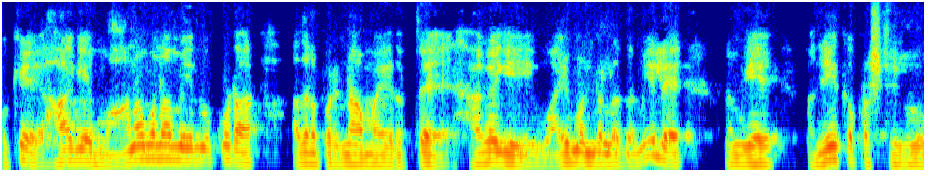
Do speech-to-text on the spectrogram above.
ಓಕೆ ಹಾಗೆ ಮಾನವನ ಮೇಲೂ ಕೂಡ ಅದರ ಪರಿಣಾಮ ಇರುತ್ತೆ. ಹಾಗಾಗಿ ವಾಯುಮಂಡಲದ ಮೇಲೆ ನಮಗೆ ಅನೇಕ ಪ್ರಶ್ನೆಗಳು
